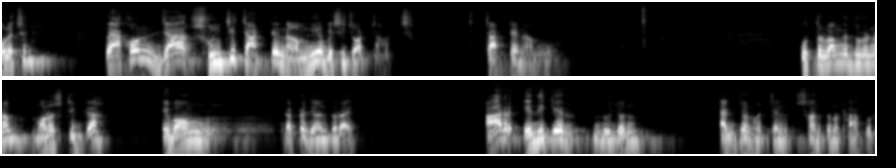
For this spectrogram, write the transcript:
বলেছেন। তো এখন যা শুনছি, চারটে নাম নিয়ে বেশি চর্চা হচ্ছে। চারটে নাম নিয়ে। উত্তরবঙ্গের দুটো নাম, মনোজ টিগ্গা এবং ডক্টর জয়ন্ত রায়। আর এদিকের দুজন, একজন হচ্ছেন শান্তনু ঠাকুর।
